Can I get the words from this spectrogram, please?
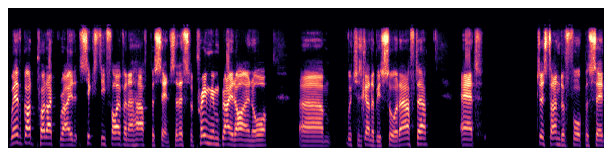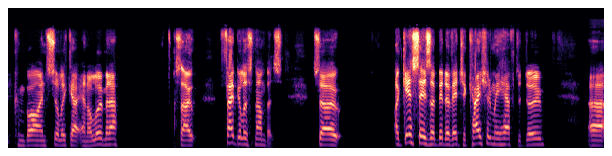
we've got product grade at 65.5%. So that's the premium grade iron ore, um, which is going to be sought after at just under 4% combined silica and alumina. So fabulous numbers. So I guess there's a bit of education we have to do. Uh,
